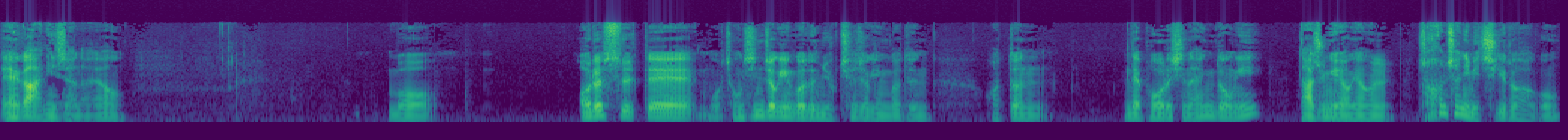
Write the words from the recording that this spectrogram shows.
애가 아니잖아요. 뭐 어렸을 때 뭐 정신적인 거든 육체적인 거든 어떤 내 버릇이나 행동이 나중에 영향을 천천히 미치기도 하고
